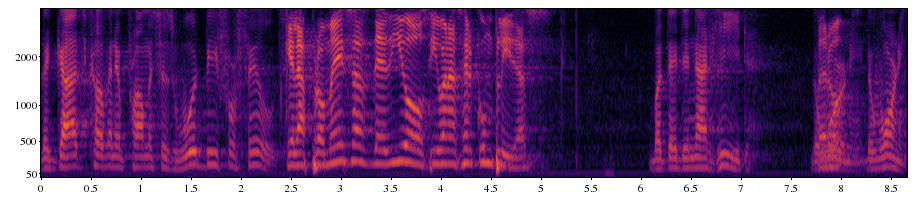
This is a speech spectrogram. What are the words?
that God's covenant promises would be fulfilled. que las promesas de Dios iban a ser cumplidas, But they did not heed the Pero- warning. The warning.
